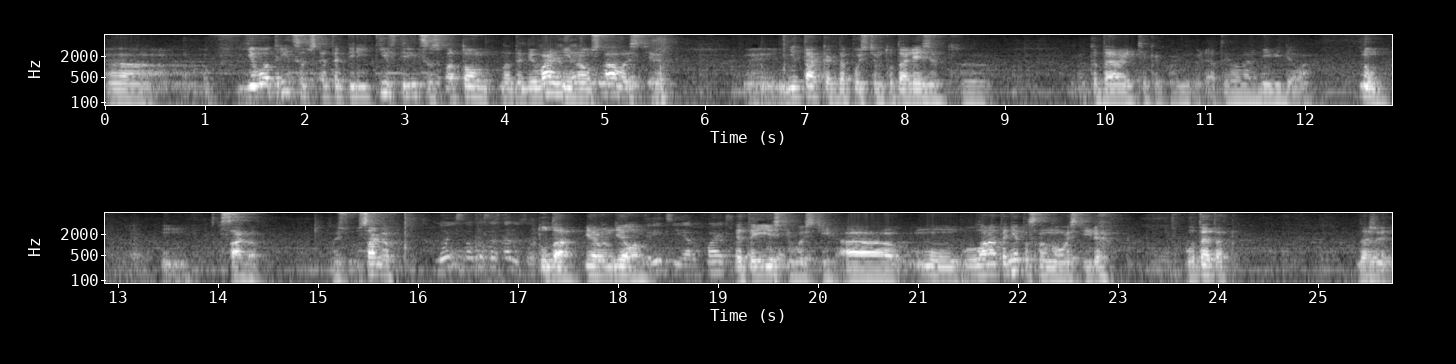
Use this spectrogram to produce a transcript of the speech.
Э, Его трицепс это перейти в трицепс потом на добивании, на усталости. Э, Не так, как, допустим, туда лезет э, Кадарыти какой-нибудь, а ты его, наверное, не видела. Ну, Сагов. То есть у Сагов Но есть вопросы останутся. туда, первым делом. Это и есть его стиль. А ну, у Лората нет основного стиля. Вот это. Даже,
